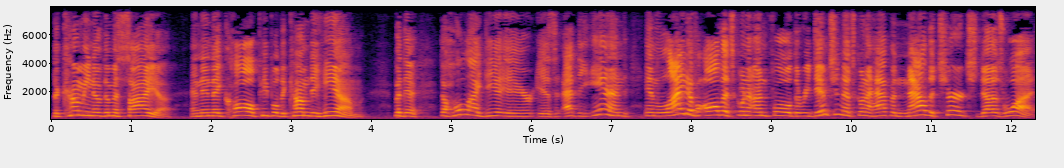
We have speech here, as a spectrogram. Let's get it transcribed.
the coming of the Messiah. And then they call people to come to Him. But the, the whole idea here is at the end, in light of all that's going to unfold, the redemption that's going to happen, now the church does what?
